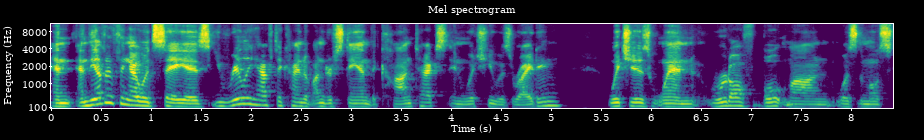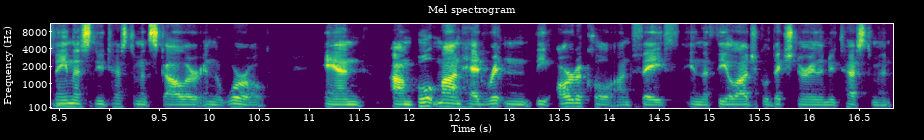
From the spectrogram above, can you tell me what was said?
And, and the other thing I would say is you really have to kind of understand the context in which he was writing, which is when Rudolf Bultmann was the most famous New Testament scholar in the world. And um, Bultmann had written the article on faith in the Theological Dictionary of the New Testament.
